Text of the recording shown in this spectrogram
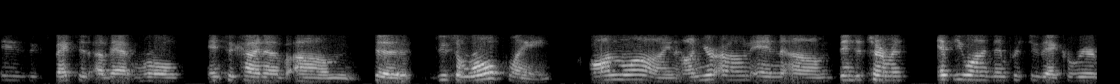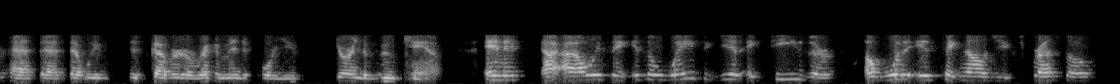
is expected of that role and to kind of um, to do some role playing online on your own and um, then determine if you want to then pursue that career path that, that we've discovered or recommended for you during the boot camp. And it, I, I always say it's a way to get a teaser of what it is Technology Expresso.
